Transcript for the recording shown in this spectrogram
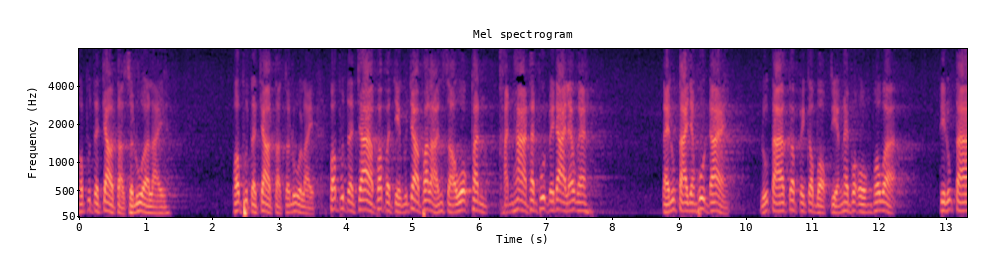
พระพุทธเจ้าตรัสรู้อะไร พระพุทธเจ้าตรัสรู้อะไร พระพุทธเจ้า พระปัจเจกพุทธเจ้าพระหลานสาวกท่านขันห้าท่านพูดไม่ได้แล้วไงแต่ลูกตายังพูดได้ลูกตาก็เป็นกระบอกเสียงให้พระองค์ เพราะว่าที่ลูกตา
